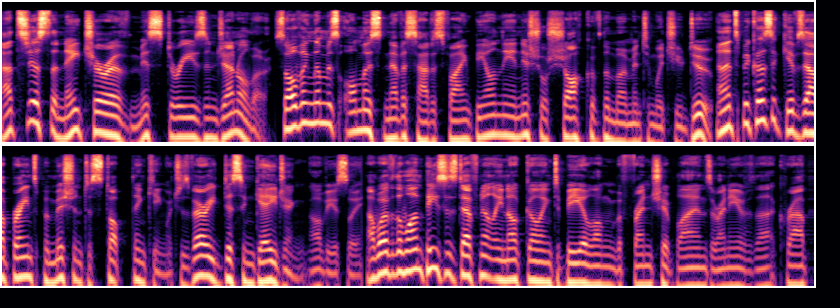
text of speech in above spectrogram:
That's just the nature of mysteries in general though. Solving them is almost never satisfying beyond the initial shock of the moment in which you do. And it's because it gives our brains permission to stop thinking, which is very disengaging, obviously. However, the One Piece is definitely not going to be along the friendship lines or any of that crap.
